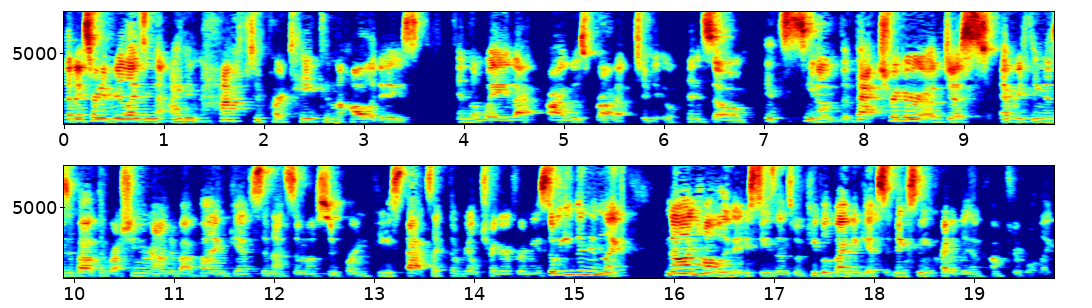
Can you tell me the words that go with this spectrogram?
that I started realizing that I didn't have to partake in the holidays in the way that I was brought up to do. And so it's, you know, that, that trigger of just everything is about the rushing around, about buying gifts, and that's the most important piece. That's like the real trigger for me. So even in like non holiday seasons, when people buy me gifts, it makes me incredibly uncomfortable. Like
